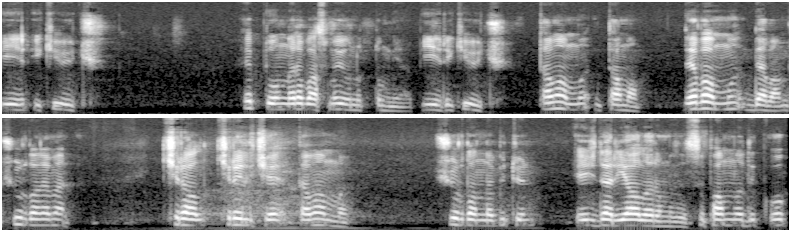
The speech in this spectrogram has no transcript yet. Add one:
1 2 3 Hep de onlara basmayı unuttum ya. 1 2 3 Tamam mı? Tamam. Devam mı? Devam. Şuradan hemen kiral, kireliçe tamam mı? Şuradan da bütün ejder yağlarımızı spamladık. Hop.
